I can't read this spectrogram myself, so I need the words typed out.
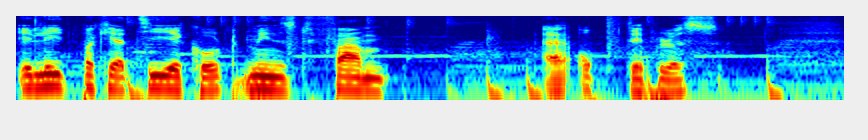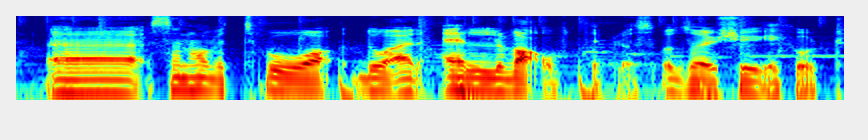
elitpaket 10 kort, minst 5 är 80 plus Uh, sen har vi två, då är 11 80 plus och så är det 20 kort.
